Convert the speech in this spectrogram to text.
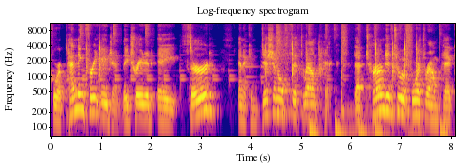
For a pending free agent, they traded a third and a conditional fifth round pick that turned into a fourth round pick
